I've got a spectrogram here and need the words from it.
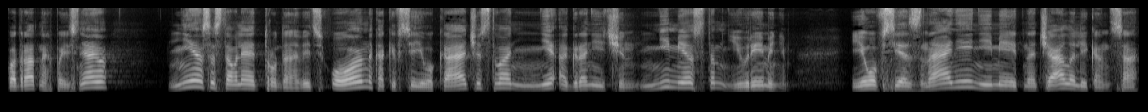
Квадратных поясняю, не составляет труда, ведь он, как и все его качества, не ограничен ни местом, ни временем. Его все знания не имеют начала или конца.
